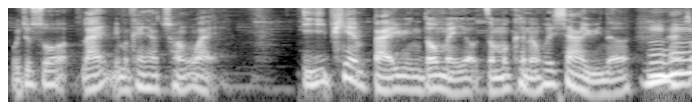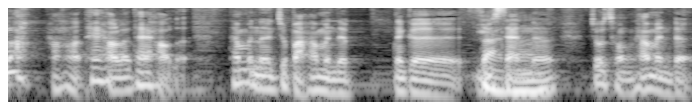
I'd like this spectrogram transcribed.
我就说：来，你们看一下窗外，一片白云都没有，怎么可能会下雨呢？嗯、他说啊，好好，太好了，太好了。他们呢就把他们的。那个雨伞呢，就从他们的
